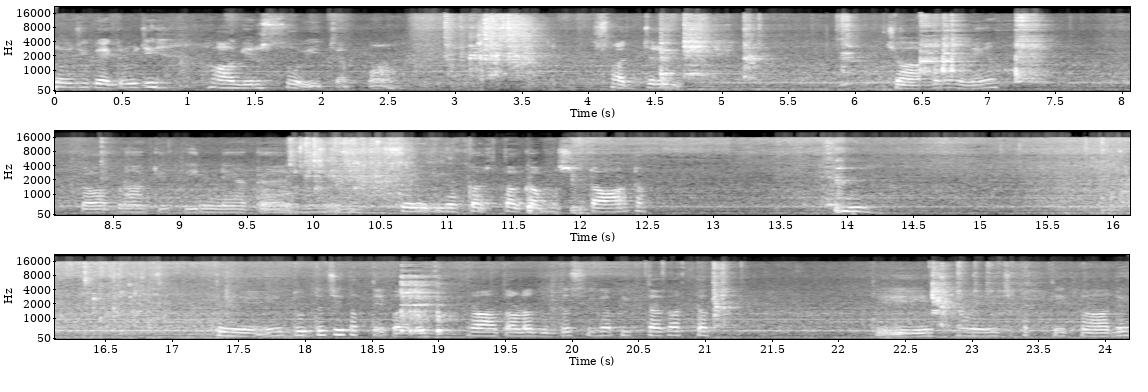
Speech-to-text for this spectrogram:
ਲੋ ਜੀ ਵੈਗਰੂ ਜੀ, ਆ ਗਏ ਰਸੋਈ ਚ ਆਪਾਂ। ਸਾਜਰੀ ਚਾਹ ਬਣਾਉਣੇ ਆ। ਚਾਹ ਬਣਾ ਕੇ ਪੀਣੇ ਆ, ਟਾਈਮ ਤੇ ਇਹ ਕਰਤਾ ਕੰਮ ਸਟਾਰਟ ਤੇ ਦੁੱਧ 'ਚ ਪੱਤੇ ਪਾ ਲਏ। ਰਾਤ ਵਾਲਾ ਦੁੱਧ ਸੀਗਾ, ਪੀਤਾ ਘੱਟ। ਤੇ ਹੁਣ ਇਹਦੇ ਵਿੱਚ ਪੱਤੇ ਪਾ ਲਏ।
